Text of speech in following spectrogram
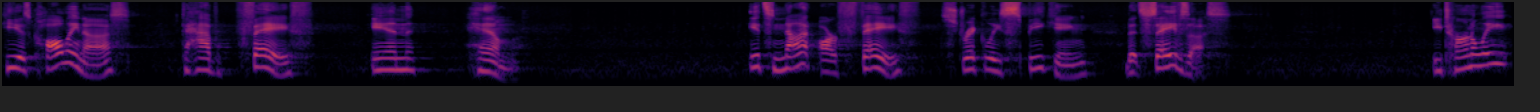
He is calling us to have faith in Him. It's not our faith, strictly speaking, that saves us eternally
